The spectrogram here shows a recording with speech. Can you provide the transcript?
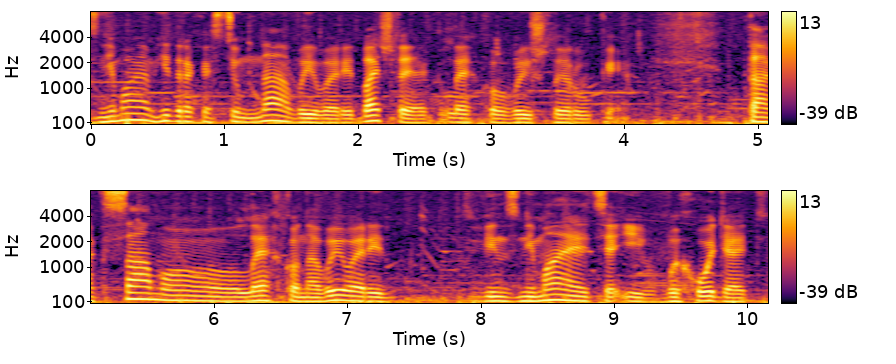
Знімаємо гідрокостюм на виворіт. Бачите, як легко вийшли руки. Так само легко на виворіт він знімається і виходять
